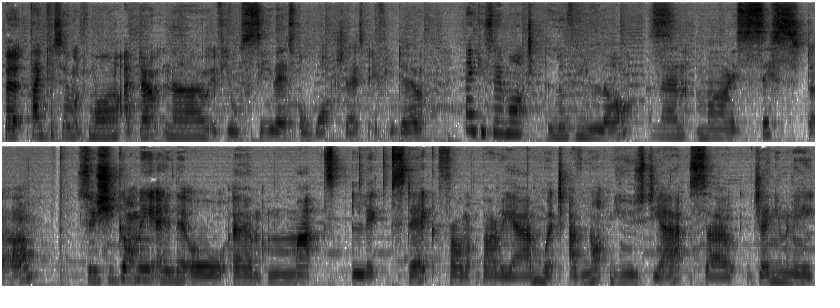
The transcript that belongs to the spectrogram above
but thank you so much Mom. I don't know if you'll see this or watch this but if you do thank you so much love you lot and then my sister so she got me a little um, matte lipstick from Barry M, which I've not used yet, so genuinely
